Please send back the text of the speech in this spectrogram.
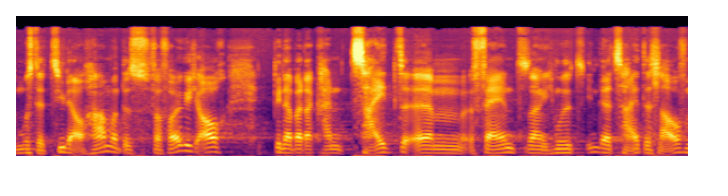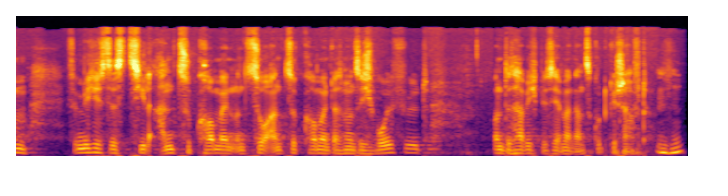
du musst ja Ziele auch haben und das verfolge ich auch bin aber da kein Zeitfan, ähm, zu sagen, ich muss jetzt in der Zeit das laufen. Für mich ist das Ziel anzukommen und so anzukommen, dass man sich wohlfühlt. Und das habe ich bisher immer ganz gut geschafft. Mhm.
